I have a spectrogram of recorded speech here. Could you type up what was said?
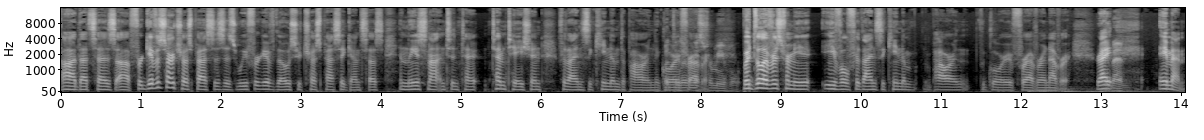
uh, that says, uh, Forgive us our trespasses as we forgive those who trespass against us, and lead us not into te- temptation, for thine is the kingdom, the power, and the glory but forever. From evil. But deliver us from e- evil, for thine is the kingdom, the power, and the glory forever and ever. Right? Amen. Amen.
